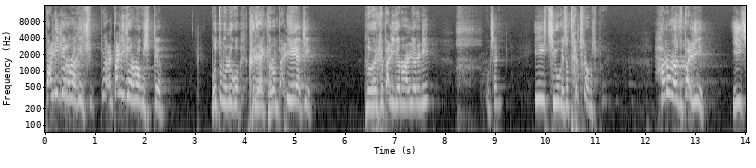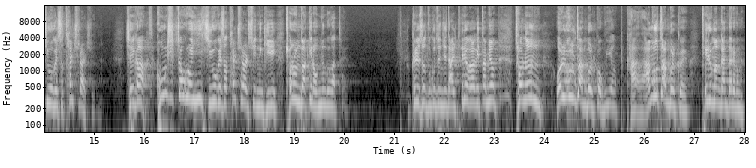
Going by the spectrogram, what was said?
빨리 결혼하게, 빨리 결혼하고 싶대요. 뭣도 모르고, 그래, 결혼 빨리 해야지. 너 왜 이렇게 빨리 결혼하려니? 하, 목사님, 이 지옥에서 탈출하고 싶어요. 하루라도 빨리 이 지옥에서 탈출할 수 있는. 제가 공식적으로 이 지옥에서 탈출할 수 있는 길이 결혼밖에 없는 것 같아요. 그래서 누구든지 날 데려가겠다면 저는 얼굴도 안 볼 거고요. 아무것도 안 볼 거예요. 데려만 간다면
